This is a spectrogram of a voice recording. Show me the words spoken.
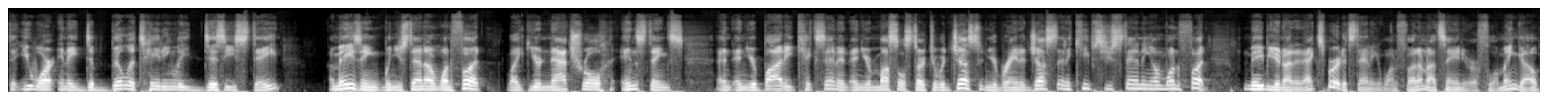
that you are in a debilitatingly dizzy state, amazing when you stand on one foot, like your natural instincts and, and your body kicks in and, and your muscles start to adjust and your brain adjusts and it keeps you standing on one foot. Maybe you're not an expert at standing on one foot. I'm not saying you're a flamingo,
